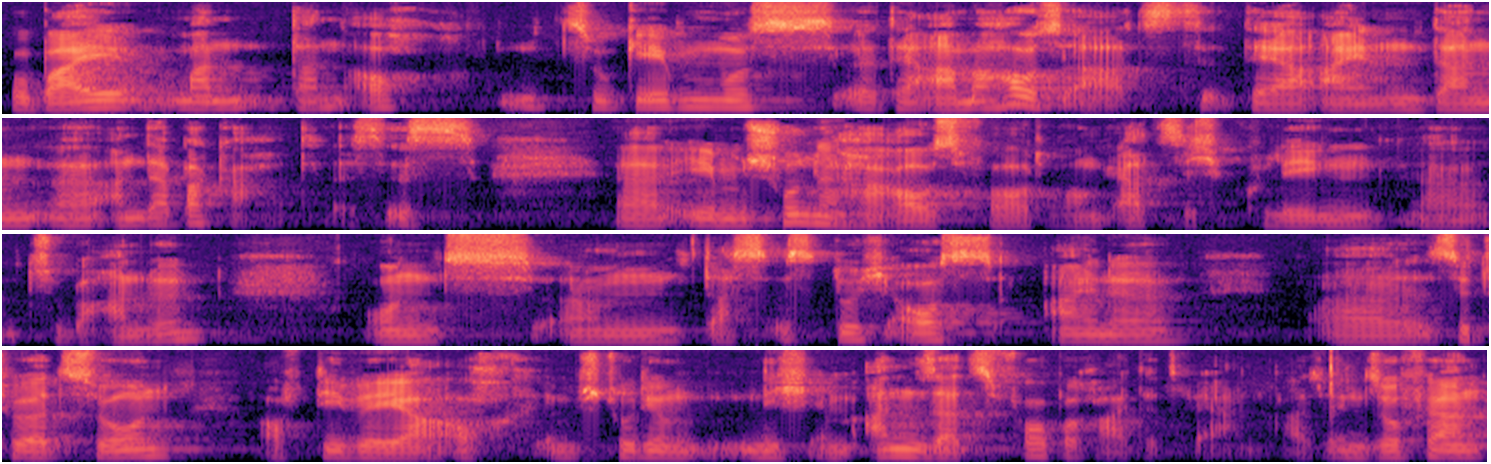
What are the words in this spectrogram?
Wobei man dann auch zugeben muss, äh, der arme Hausarzt, der einen dann äh, an der Backe hat. Es ist äh, eben schon eine Herausforderung, ärztliche Kollegen äh, zu behandeln. Und ähm, das ist durchaus eine äh, Situation, auf die wir ja auch im Studium nicht im Ansatz vorbereitet werden. Also insofern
